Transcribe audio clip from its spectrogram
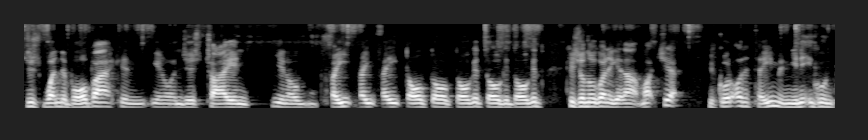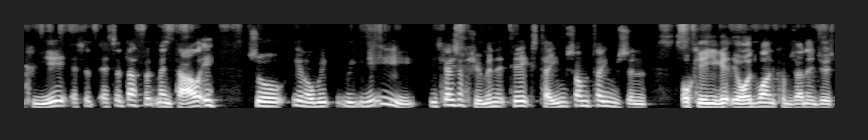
just win the ball back and you know and just try and you know fight, fight, fight, dog, dog, dogged, dogged, dogged, because you're not going to get that much yet. You've got all the time, and you need to go and create. It's a, it's a different mentality. So you know, we, we need to, these guys are human. It takes time sometimes, and okay, you get the odd one comes in and just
